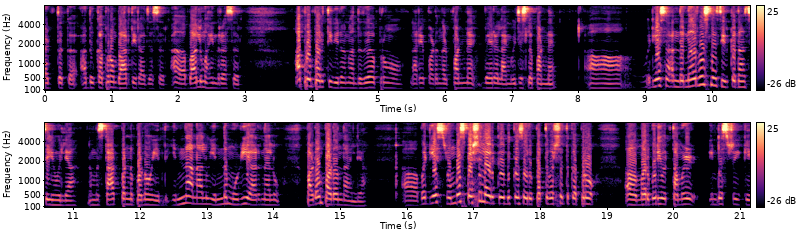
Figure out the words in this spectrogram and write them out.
அடுத்த க- அதுக்கப்புறம் பாரதி ராஜா சார் பாலு மகேந்திரா சார் அப்புறம் பருத்தி வீரன் வந்தது அப்புறம் நிறைய படங்கள் பண்ணேன் வேற லாங்குவேஜஸில் பண்ணேன். எஸ் அந்த நர்வஸ்னஸ் இருக்க தான் செய்யும் இல்லையா? நம்ம ஸ்டார்ட் பண்ண படம் எது என்ன ஆனாலும் எந்த மொழியாக இருந்தாலும் படம் படம் தான் இல்லையா பட் எஸ் ரொம்ப ஸ்பெஷலாக இருக்குது பிகாஸ் ஒரு பத்து வருஷத்துக்கு அப்புறம் மறுபடியும் ஒரு தமிழ் இண்டஸ்ட்ரிக்கு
